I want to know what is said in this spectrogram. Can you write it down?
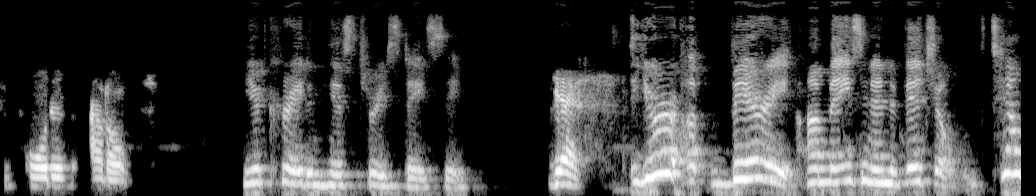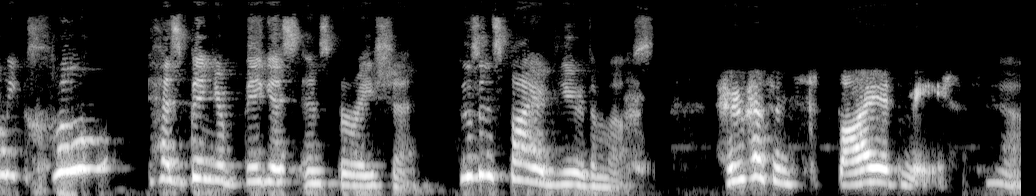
supportive adult. You're creating history, Stacy. Yes. You're a very amazing individual. Tell me, who has been your biggest inspiration? Who's inspired you the most? Who has inspired me? Yeah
